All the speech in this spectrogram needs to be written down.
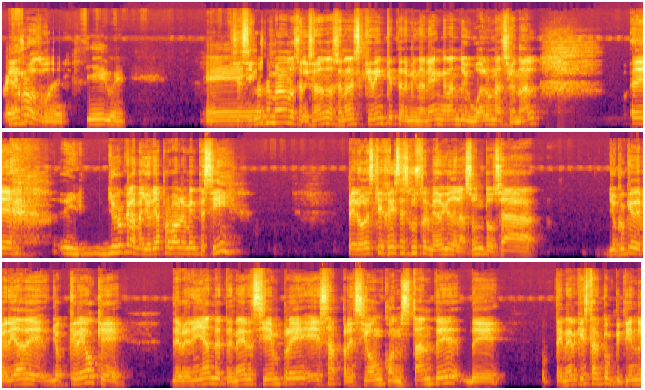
perros, güey. Sí, güey. si no sembraron los seleccionados nacionales, ¿creen que terminarían ganando igual un nacional? Eh, yo creo que la mayoría probablemente sí. Pero es que ese es justo el meollo del asunto. O sea, yo creo que debería de, yo creo que deberían de tener siempre esa presión constante de tener que estar compitiendo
